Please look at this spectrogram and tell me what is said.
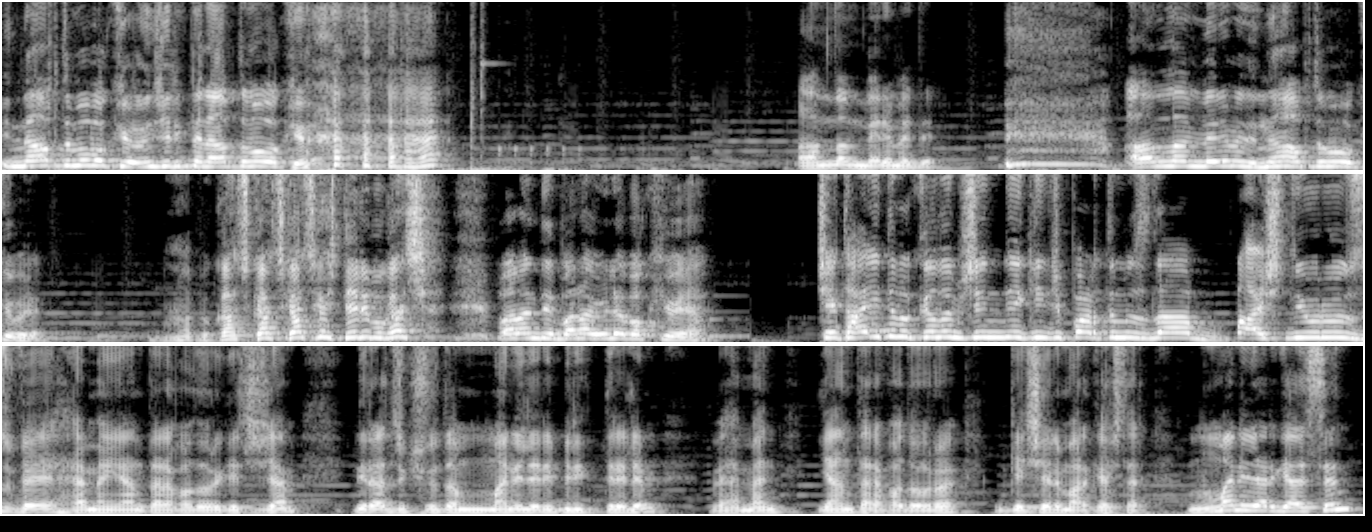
ne yaptığıma bakıyor. Öncelikle ne yaptığıma bakıyor. anlam veremedi. anlam veremedi. Ne yaptığıma bakıyor böyle. Ne yapıyor? Kaç kaç kaç kaç deli bu kaç. Falan diye bana öyle bakıyor ya. Chat haydi bakalım şimdi ikinci partımızla başlıyoruz ve hemen yan tarafa doğru geçeceğim. Birazcık şurada manileri biriktirelim ve hemen yan tarafa doğru geçelim arkadaşlar. Maniler gelsin.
